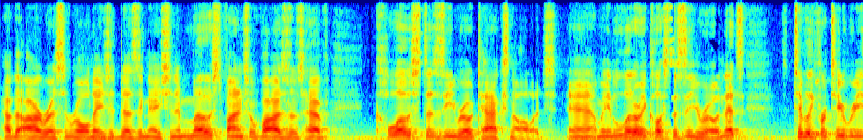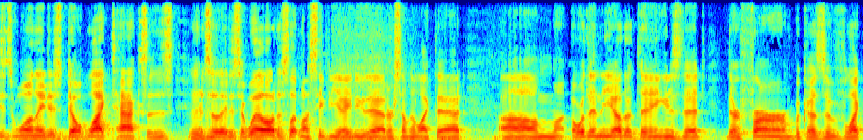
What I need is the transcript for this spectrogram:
have the IRS enrolled agent designation, and most financial advisors have close to zero tax knowledge. And I mean, literally close to zero. And that's typically for two reasons. One, they just don't like taxes, mm-hmm. and so they just say, well, I'll just let my CPA do that or something like that. Um, or then the other thing is that their firm, because of like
